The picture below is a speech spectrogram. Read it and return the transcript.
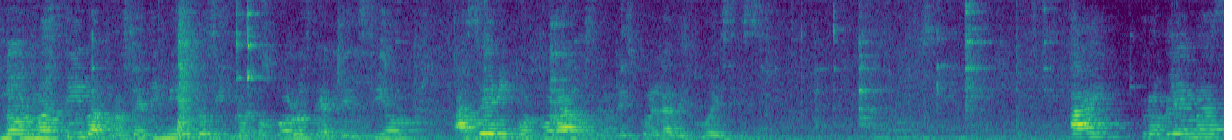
normativa, procedimientos y protocolos de atención a ser incorporados en la Escuela de Jueces. Hay problemas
